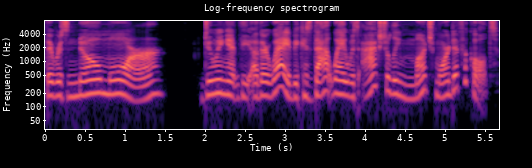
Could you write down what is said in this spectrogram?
There was no more doing it the other way because that way was actually much more difficult.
